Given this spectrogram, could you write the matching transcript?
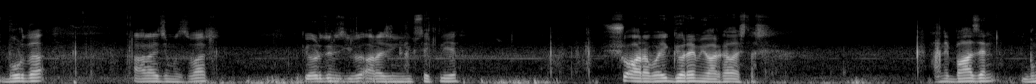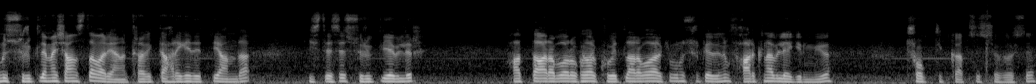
Burada aracımız var. Gördüğünüz gibi aracın yüksekliği şu arabayı göremiyor arkadaşlar. Hani bazen bunu sürükleme şansı da var yani. Trafikte hareket ettiği anda istese sürükleyebilir. Hatta arabalar o kadar kuvvetli arabalar ki bunu sürüklediğinin farkına bile girmiyor. Çok dikkatsiz şoförse.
